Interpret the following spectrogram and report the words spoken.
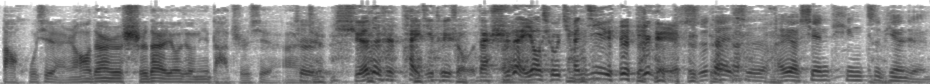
打弧线，然后但是时代要求你打直线，哎，就是学的是太极推手，但时代要求拳击 只给，时代是还要先听制片人。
